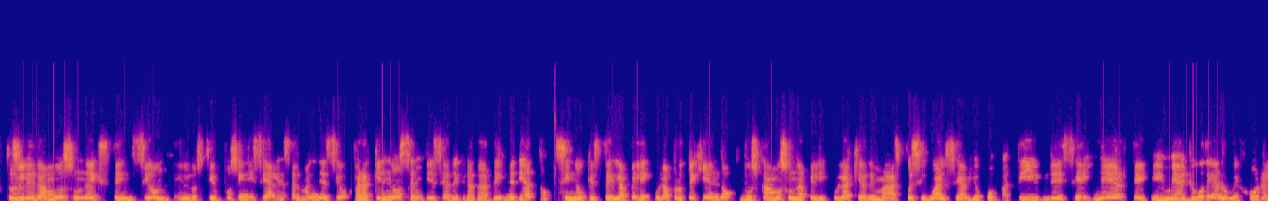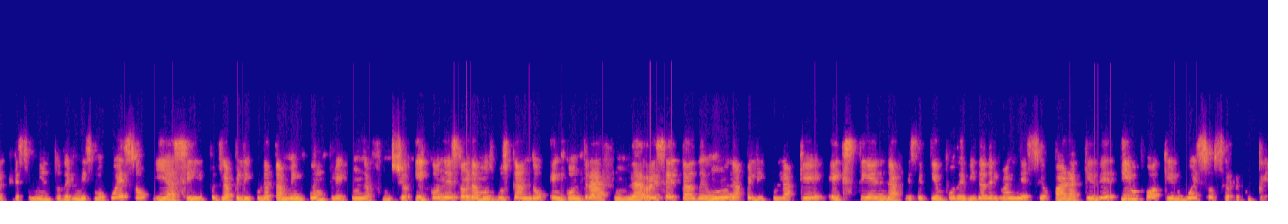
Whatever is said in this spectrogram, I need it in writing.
Entonces le damos una extensión en los tiempos iniciales al magnesio para que no se empiece a degradar de inmediato, sino que esté la película protegiendo. Buscamos una película que además pues igual sea biocompatible, sea inerte, eh, me ayude a lo mejor al crecimiento del mismo hueso y así pues la película también cumple una función. Y con esto andamos buscando encontrar una receta de una película que extienda ese tiempo de vida del magnesio para que dé tiempo a que el hueso se recupere.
